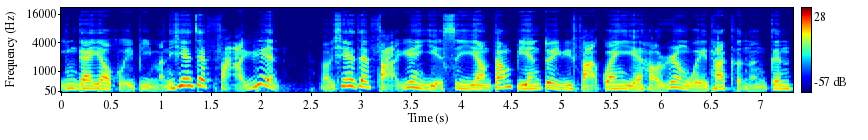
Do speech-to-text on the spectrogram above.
应该要回避嘛。你现在在法院。哦，现在在法院也是一样。当别人对于法官也好，认为他可能跟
